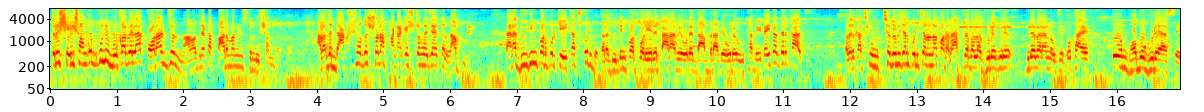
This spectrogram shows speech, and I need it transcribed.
তাহলে সেই সংকটগুলি মোকাবেলা করার জন্য আমাদের একটা পার্মানেন্ট সলিউশন দরকার। আমাদের ডাকসু সদস্যরা ফাটাকেষ্ট হয়ে যায় তো লাভ নেই। তারা দুই দিন পর পর কি এই কাজ করবে? তারা দুই দিন পর পর এরে তাড়াবে, ওরে দাবড়াবে, ওরে উঠাবে, এটাই তাদের কাজ। তাদের কাজকে উচ্ছেদ অভিযান পরিচালনা করা, রাত্রেবেলা ঘুরে ঘুরে ঘুরে বেড়ানো যে কোথায় কোন ভব ঘুরে আছে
